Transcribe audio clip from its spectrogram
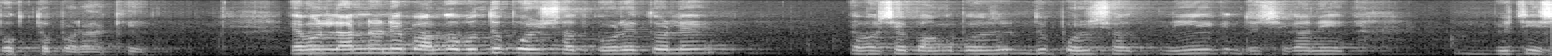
বক্তব্য রাখে। এবং লন্ডনে বঙ্গবন্ধু পরিষদ গড়ে তোলে এবং সেই বঙ্গবন্ধু পরিষদ নিয়ে কিন্তু সেখানে ব্রিটিশ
